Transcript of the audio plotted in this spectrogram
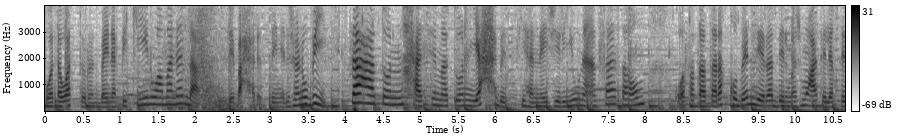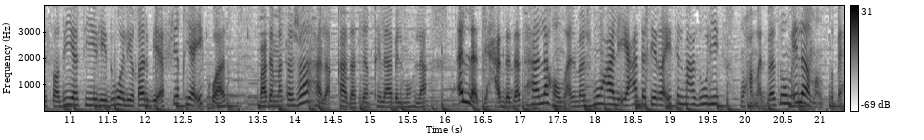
وتوتر بين بكين ومانيلا في بحر الصين الجنوبي. ساعة حاسمة يحبس فيها النيجيريون أنفاسهم وسط ترقب لرد المجموعة الاقتصادية لدول غرب أفريقيا إكواس بعدما تجاهل قادة الانقلاب المهلة التي حددتها لهم المجموعة لإعادة الرئيس المعزول محمد بازوم إلى منصبه.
